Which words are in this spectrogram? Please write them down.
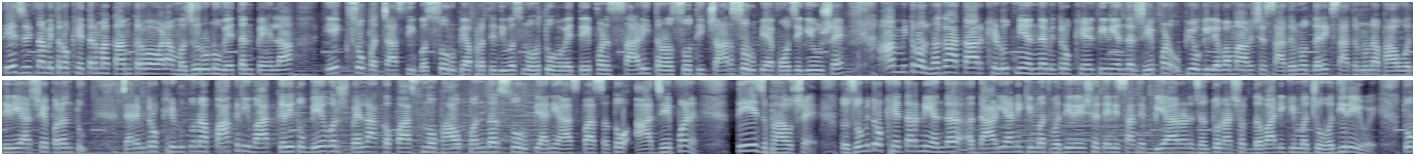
તે જ રીતના મિત્રો ખેતરમાં કામ કરવાવાળા મજૂરોનું વેતન પહેલાં એકસો પચાસથી બસો રૂપિયા પ્રતિ દિવસનું હતું. હવે તે પણ સાડી ત્રણસોથી ચારસો રૂપિયા પહોંચી ગયું છે. આમ મિત્રો લગાતાર ખેડૂતની અંદર મિત્રો ખેતીની અંદર જે પણ ઉપયોગી લેવામાં આવે છે, સાધનો, દરેક સાધનોના ભાવ વધી રહ્યા છે. પરંતુ જ્યારે મિત્રો ખેડૂતોના પાકની વાત કરીએ તો બે વર્ષ પહેલાં કપાસનો ભાવ પંદરસો રૂપિયાની આસપાસ હતો. આજે પણ તે જ ભાવ છે. તો જો મિત્રો ખેતરની અંદર દાળિયાની કિંમત વધી રહી છે, તેની સાથે બિયારણ, જંતુનાશક, દવાની કિંમત જો વધી રહી હોય તો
